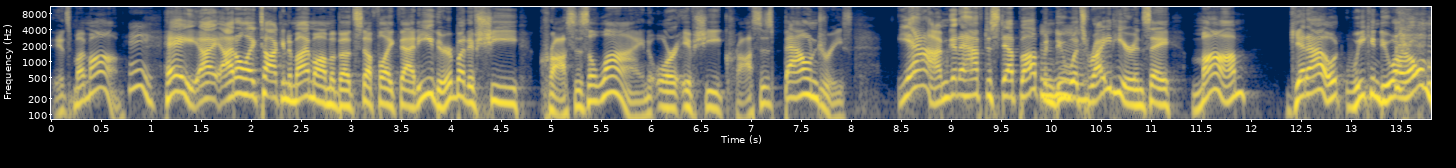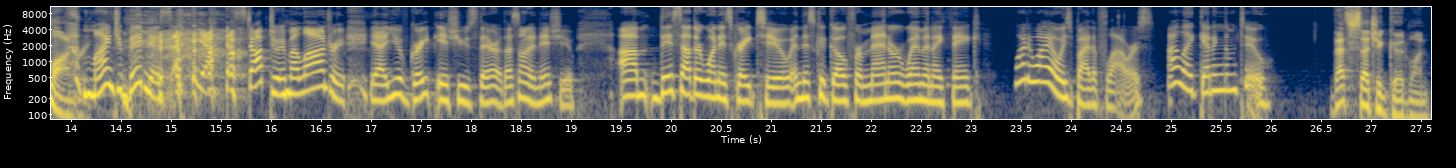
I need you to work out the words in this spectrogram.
it's my mom. Hey. Hey, I, I don't like talking to my mom about stuff like that either, but if she crosses a line or if she crosses boundaries, yeah, I'm going to have to step up and Mm-hmm. do what's right here and say, Mom, get out. We can do our own laundry. Mind your business. yeah, stop doing my laundry. Yeah, you have great issues there. That's not an issue. Um, this other one is great too, and this could go for men or women. I think. Why do I always buy the flowers? I like getting them too. That's such a good one.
